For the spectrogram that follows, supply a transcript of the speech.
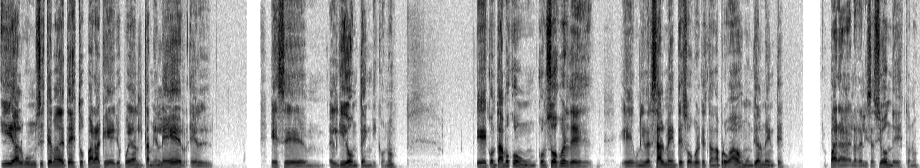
y algún sistema de textos para que ellos puedan también leer el, ese, el guion técnico, ¿no? Eh, contamos con, software de eh, universalmente, software que están aprobados mundialmente para la realización de esto, ¿no?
